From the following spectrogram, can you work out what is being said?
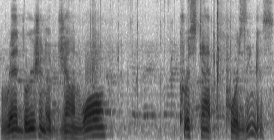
red version of John Wall, Kristap Porzingis,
